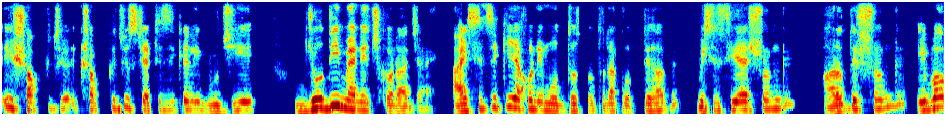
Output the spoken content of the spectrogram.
এই সবকিছু সবকিছু স্ট্র্যাটেজিক্যালি বুঝিয়ে যদি ম্যানেজ করা যায় আইসিসি কি এখন এই মধ্যস্থতা করতে হবে বিসিসিআই এর সঙ্গে, ভারতের সঙ্গে এবং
